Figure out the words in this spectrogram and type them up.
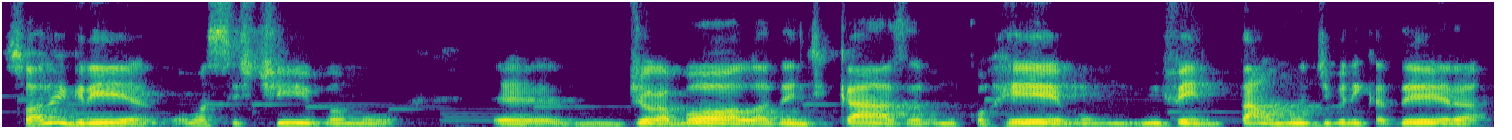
só alegria. Vamos assistir, vamos é, jogar bola dentro de casa, vamos correr, vamos inventar um monte de brincadeira.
